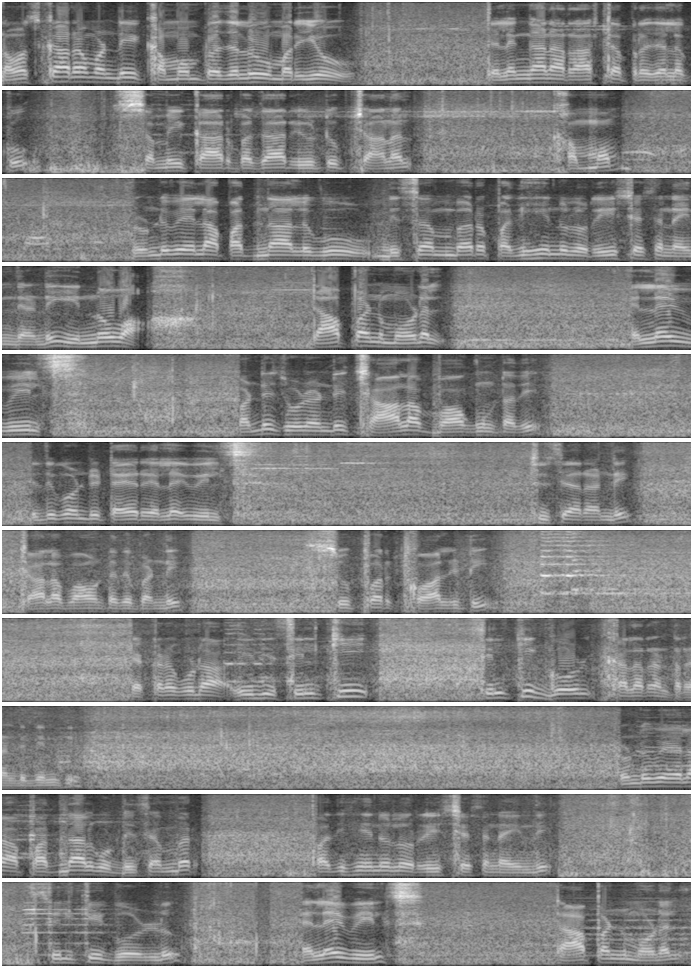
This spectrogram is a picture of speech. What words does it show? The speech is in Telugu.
నమస్కారం అండి ఖమ్మం ప్రజలు మరియు తెలంగాణ రాష్ట్ర ప్రజలకు. Sami car bazaar YouTube channel Khammam. రెండు వేల పద్నాలుగు డిసెంబర్ పదిహేనులో రిజిస్ట్రేషన్ అయిందండి. Innova top end model alloy wheels బండి చూడండి చాలా బాగుంటుంది. ఇదిగోండి టైర్ ఎల్ఐ వీల్స్. చూసారండి చాలా బాగుంటుంది బండి. Super quality. ఎక్కడ కూడా ఇది సిల్కీ సిల్కీ గోల్డ్ కలర్ అంటారండి దీనికి. రెండు వేల పద్నాలుగు డిసెంబర్ పదిహేనులో రిజిస్ట్రేషన్ అయింది. Silky gold alloy wheels top end model.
